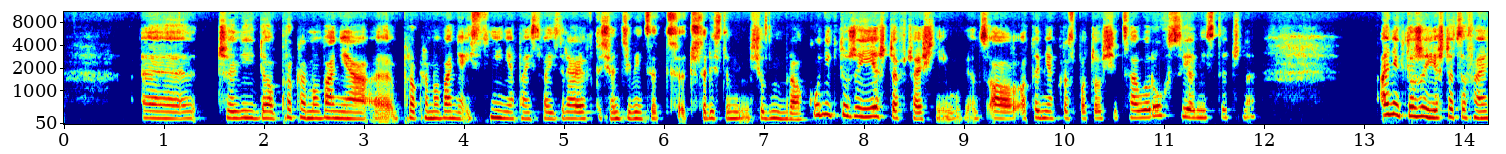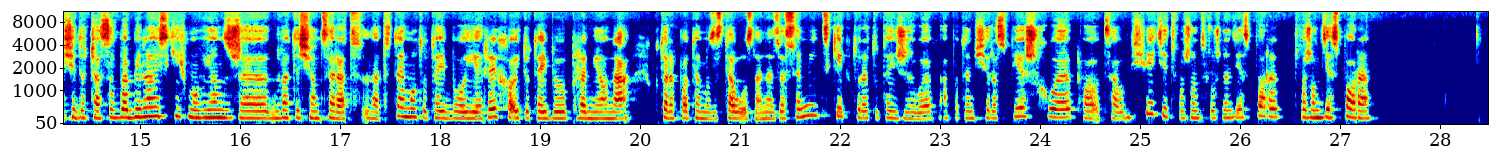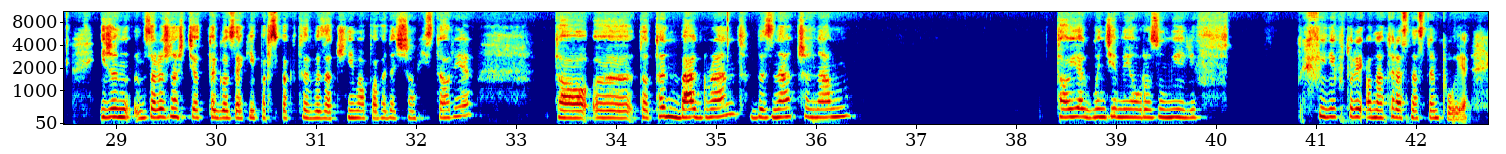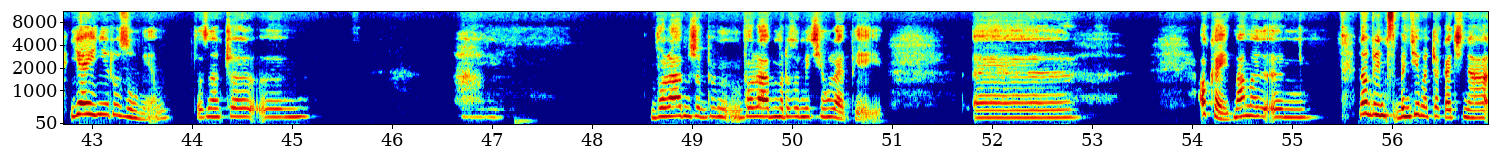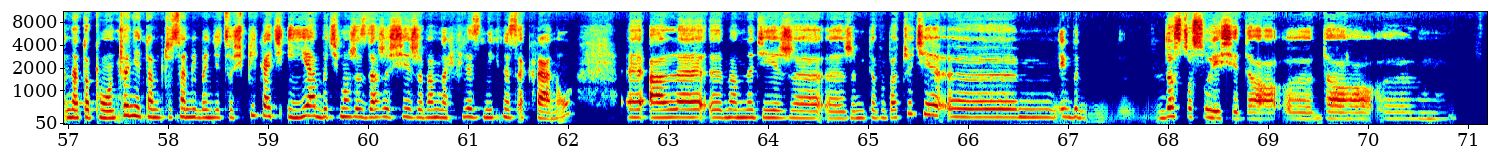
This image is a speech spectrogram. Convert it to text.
czyli do proklamowania, proklamowania istnienia państwa Izrael w 1947 roku. Niektórzy jeszcze wcześniej, mówiąc o, o tym, jak rozpoczął się cały ruch sionistyczny a niektórzy jeszcze cofają się do czasów babilońskich, mówiąc, że 2000 lat, lat temu tutaj było Jericho i tutaj były plemiona, które potem zostały uznane za semickie, które tutaj żyły, a potem się rozpierzchły po całym świecie, tworząc różne diaspory, tworząc diasporę. I że w zależności od tego, z jakiej perspektywy zaczniemy opowiadać tą historię, to, to ten background wyznaczy nam to, jak będziemy ją rozumieli w chwili, w której ona teraz następuje. Ja jej nie rozumiem. To znaczy, wolałabym, żeby, wolałabym rozumieć ją lepiej. E, Okej, okay, mamy. No więc będziemy czekać na, na to połączenie, tam czasami będzie coś pikać i ja być może zdarzy się, że Wam na chwilę zniknę z ekranu, e, ale e, mam nadzieję, że, że mi to wybaczycie. Jakby dostosuję się do, do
